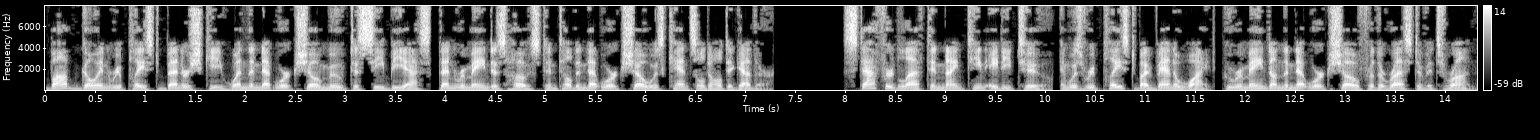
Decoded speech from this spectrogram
Bob Goen replaced Benirschke when the network show moved to CBS, then remained as host until the network show was cancelled altogether. Stafford left in 1982, and was replaced by Vanna White, who remained on the network show for the rest of its run.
